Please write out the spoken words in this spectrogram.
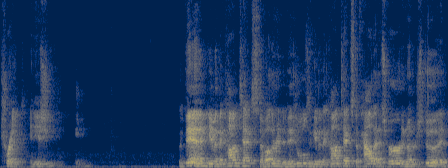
trait and issue. But then, given the context of other individuals and given the context of how that is heard and understood,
